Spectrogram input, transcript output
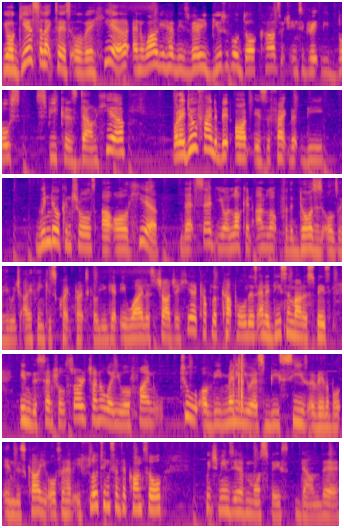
Your gear selector is over here, and while you have these very beautiful door cards which integrate the Bose speakers down here, what I do find a bit odd is the fact that the window controls are all here. That said, your lock and unlock for the doors is also here, which I think is quite practical. You get a wireless charger here, a couple of cup holders, and a decent amount of space in the central storage channel where you will find two of the many USB-Cs available in this car. You also have a floating center console, which means you have more space down there.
